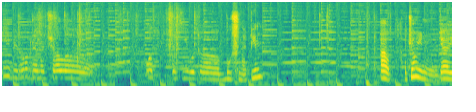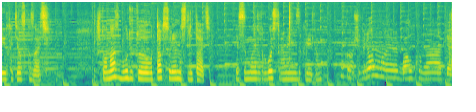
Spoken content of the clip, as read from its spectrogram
И беру для начала вот такие вот э, буши на пин. А, о чем я и хотел сказать. Что у нас будет э, вот так все время слетать, если мы с другой стороны не закрепим. Ну, короче, берем мы балку на 5.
